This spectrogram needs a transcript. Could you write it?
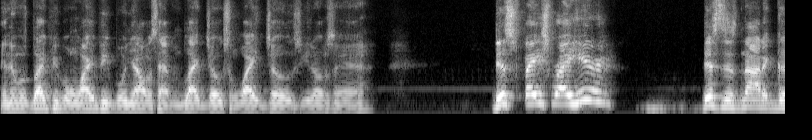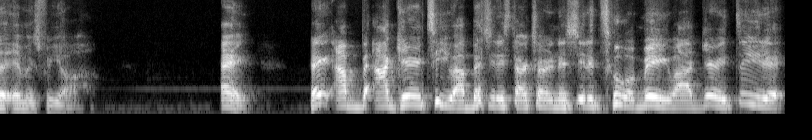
and it was black people and white people and y'all was having black jokes and white jokes, you know what I'm saying? This face right here, this is not a good image for y'all. Hey, they I, I guarantee you, I bet you they start turning this shit into a meme. I guarantee you that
